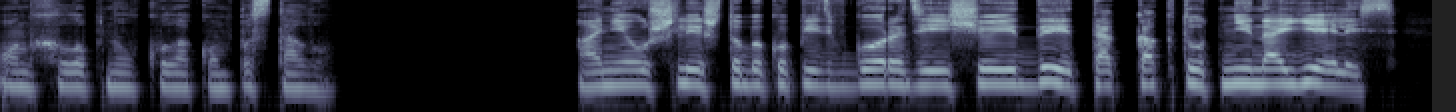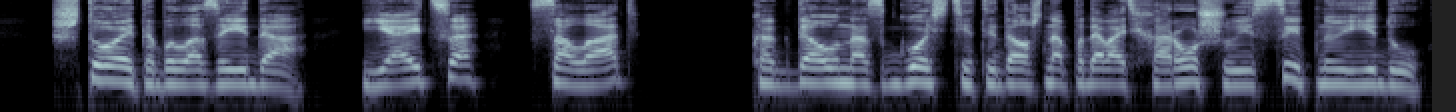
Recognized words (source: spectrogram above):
Он хлопнул кулаком по столу. Они ушли, чтобы купить в городе еще еды, так как тут не наелись. Что это была за еда? Яйца? Салат? Когда у нас гости, ты должна подавать хорошую и сытную еду.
